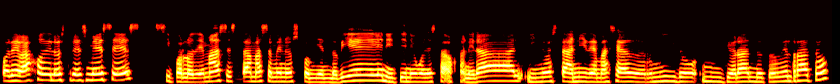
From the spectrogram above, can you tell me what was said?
Por debajo de los tres meses, si por lo demás está más o menos comiendo bien y tiene buen estado general y no está ni demasiado dormido ni llorando todo el rato,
